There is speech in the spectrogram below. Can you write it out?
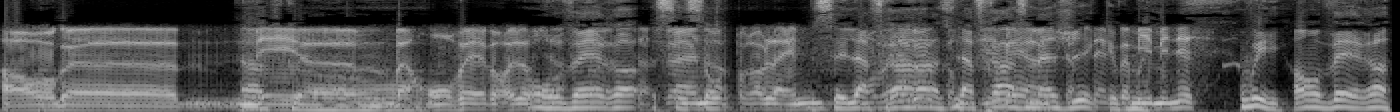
Or, euh, mais euh, ben, on verra. on verra. C'est un autre problème. C'est la phrase, la phrase magique. Premier ministre. Oui, on verra.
